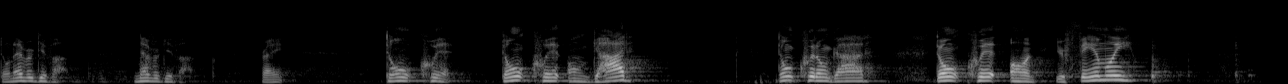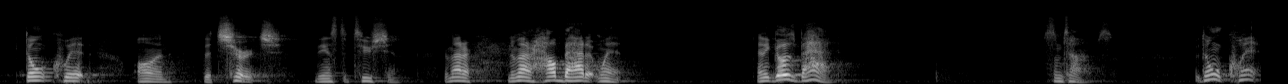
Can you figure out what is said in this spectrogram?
Don't ever give up. Never give up, right? Don't quit. Don't quit on God. Don't quit on God. Don't quit on your family. Don't quit on the church, the institution, no matter, no matter how bad it went. And it goes bad sometimes. But don't quit.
